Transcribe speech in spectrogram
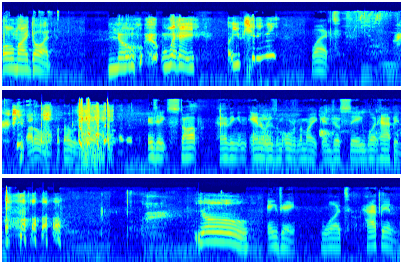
Oh my God. No way. Are you kidding me? What? I don't. What the hell is that? AJ, stop having an aneurysm over the mic and just say what happened. Yo. AJ, what happened?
